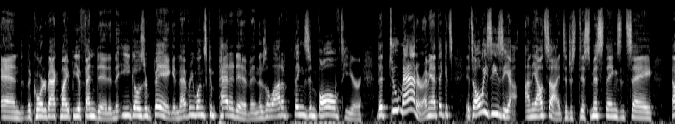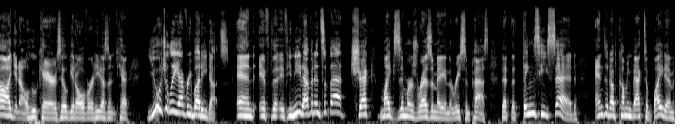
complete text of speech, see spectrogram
and the quarterback might be offended and the egos are big and everyone's competitive and there's a lot of things involved here that do matter. I mean, I think it's it's always easy uh, on the outside to just dismiss things and say, "Oh, you know, who cares? He'll get over it. He doesn't care." Usually everybody does. And if the if you need evidence of that, check Mike Zimmer's resume in the recent past that the things he said ended up coming back to bite him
